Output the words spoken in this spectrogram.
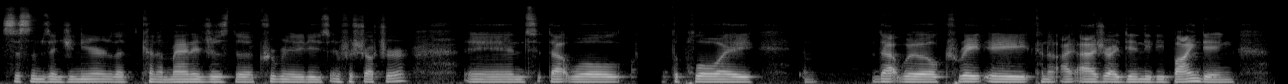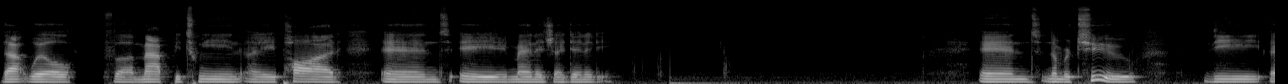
systems engineer that kind of manages the Kubernetes infrastructure and that will deploy that will create a kind of Azure identity binding that will uh, map between a pod and a managed identity. And number two, the uh,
